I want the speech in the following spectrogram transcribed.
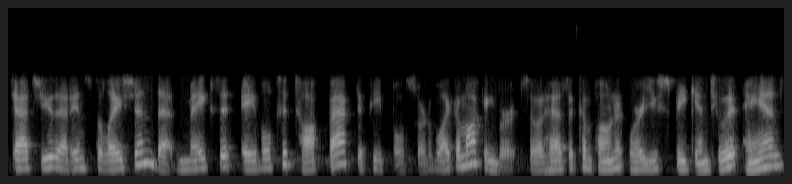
statue, that installation that makes it able to talk back to people, sort of like a mockingbird. So it has a component where you speak into it and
